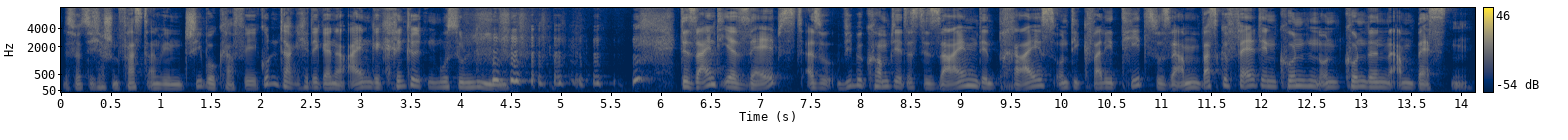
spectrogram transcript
Das hört sich ja schon fast an wie ein Chibo-Café. Guten Tag, ich hätte gerne einen gekrinkelten Mussolin. Designt ihr selbst? Also wie bekommt ihr das Design, den Preis und die Qualität zusammen? Was gefällt den Kunden und Kundinnen am besten?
